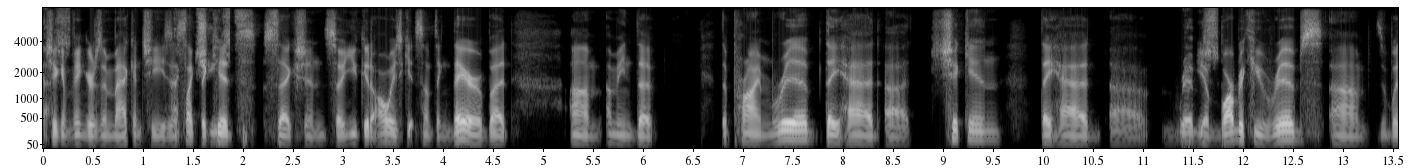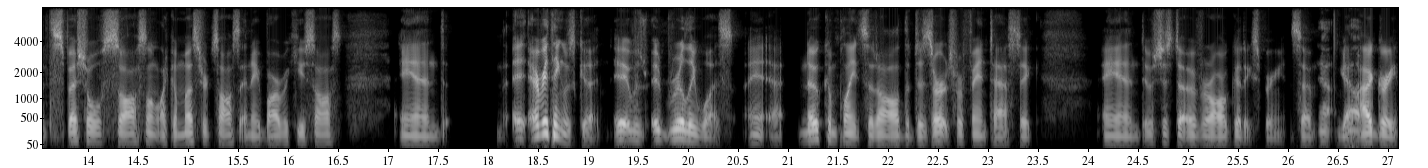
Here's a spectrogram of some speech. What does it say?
chicken fingers and mac and cheese. mac It's and like the cheese. kids section, so you could always get something there. But um, I mean the the prime rib, they had uh, chicken, they had uh, you know Ribs. barbecue ribs um, with special sauce on, like a mustard sauce and a barbecue sauce, and e- everything was good. It was it really was. Uh, No complaints at all. The desserts were fantastic, and it was just an overall good experience. So Yeah, yeah, no, I agree.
